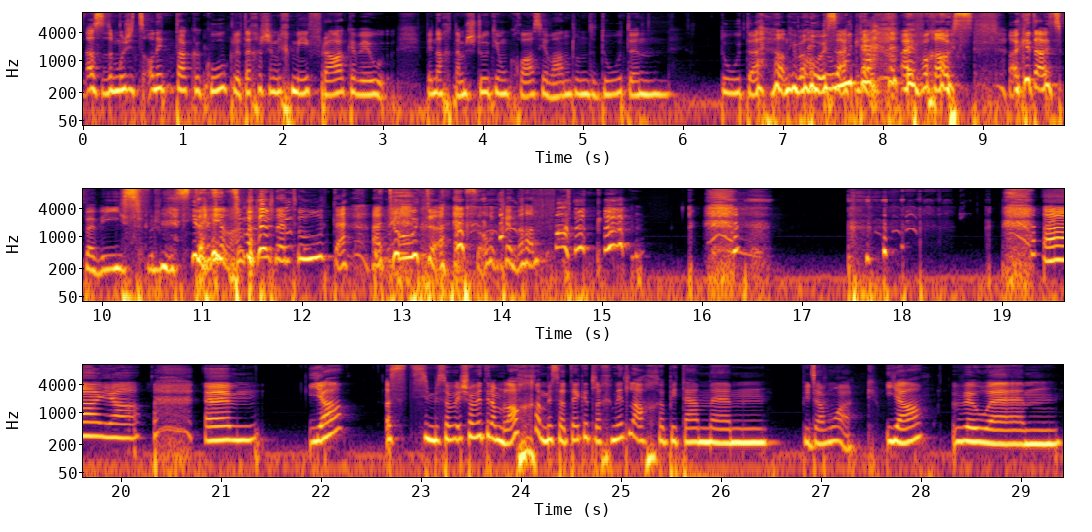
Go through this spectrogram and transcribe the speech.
also, du musst jetzt auch nicht da googeln, da kannst du eigentlich mehr fragen, weil ich bin nach dem Studium quasi wandelnder Duden. Duden, kann ich mal sagen. Duden. Einfach als, als Beweis für mein Statement. Ein Duden. Ein Duden, so genannt. Ah ja. Ähm, ja, also sind wir so, schon wieder am Lachen. Wir sollten eigentlich nicht lachen bei dem. Ähm, Bei diesem Wack. ja, weil ähm,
